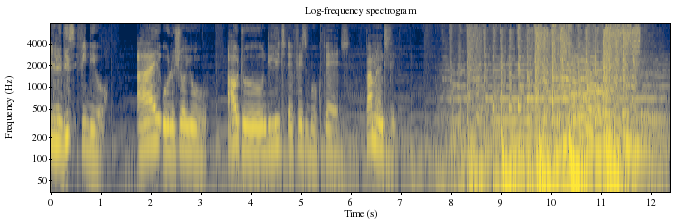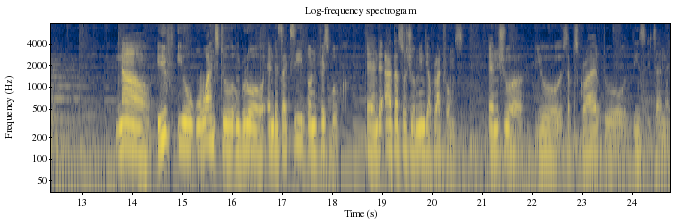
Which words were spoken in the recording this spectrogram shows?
In this video, I will show you how to delete a Facebook page permanently. Now, if you want to grow and succeed on Facebook and other social media platforms, ensure you subscribe to this channel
